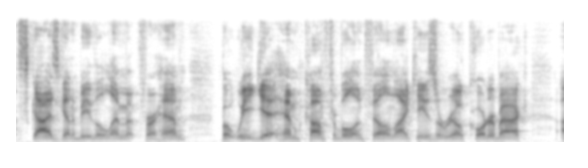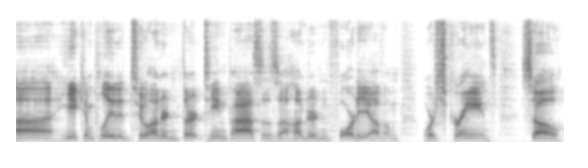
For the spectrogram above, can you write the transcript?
Sky's going to be the limit for him, but we get him comfortable and feeling like he's a real quarterback uh, he completed 213 passes, 140 of them were screens. So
